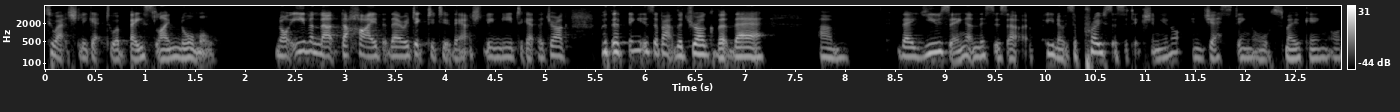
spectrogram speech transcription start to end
to actually get to a baseline normal not even that the high that they're addicted to they actually need to get the drug but the thing is about the drug that they're um, they're using and this is a you know it's a process addiction you're not ingesting or smoking or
